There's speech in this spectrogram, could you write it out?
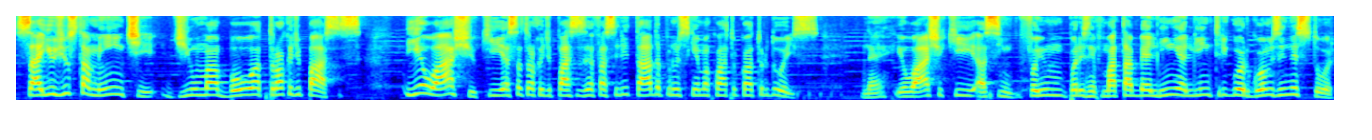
saiu justamente de uma boa troca de passes. E eu acho que essa troca de passes é facilitada por um esquema 4-4-2 né? Eu acho que, assim, foi, um, por exemplo, uma tabelinha ali entre Igor Gomes e Nestor.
